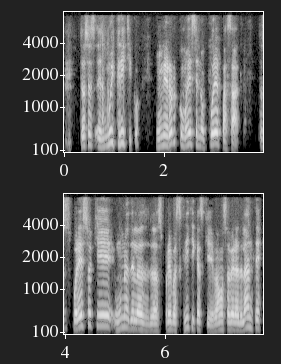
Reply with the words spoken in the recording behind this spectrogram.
Entonces es muy crítico. Un error como ese no puede pasar. Entonces, por eso que una de las, pruebas críticas que vamos a ver adelante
